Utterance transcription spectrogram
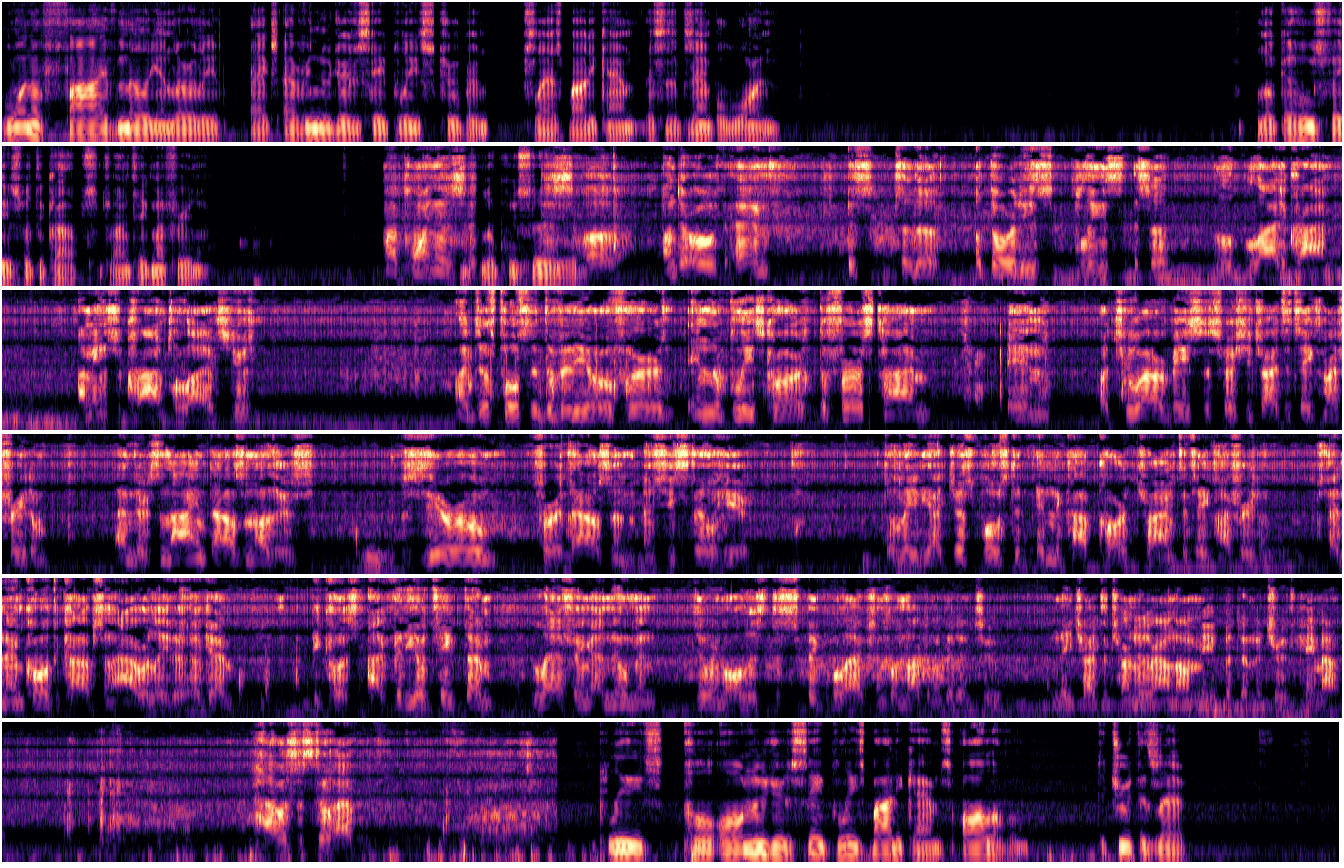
one of five million, literally, Ask every New Jersey State Police trooper slash body cam. This is example one. Look at who's faced with the cops trying to take my freedom. My point is, look who's still here. Uh, under oath and it's to the authorities, police. It's a lie to crime. I mean, it's a crime to lie. Excuse me. I just posted the video of her in the police car the first time in a two hour basis where she tried to take my freedom. And there's 9,000 others, zero for a thousand, and she's still here. The lady I just posted in the cop car trying to take my freedom, and then called the cops an hour later again because I videotaped them laughing at Newman actions I'm not going to get into. And they tried to turn it around on me, but then the truth came out. How is this still happening? Please pull all New Jersey State Police body cams, all of them. The truth is there.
